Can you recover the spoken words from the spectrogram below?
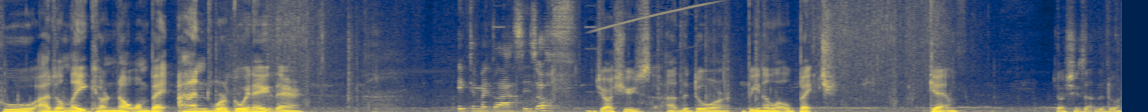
Whew, I don't like her, not one bit, and we're going out there. Taking my glasses off. Joshu's at the door, being a little bitch. Get him. Joshu's at the door.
